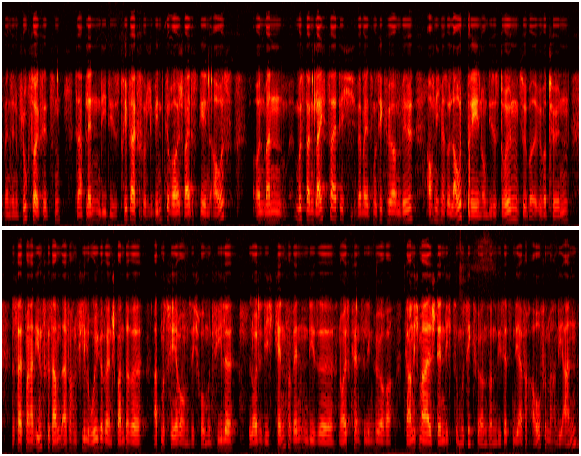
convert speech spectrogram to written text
wenn Sie in einem Flugzeug sitzen, da blenden die dieses Triebwerkswindgeräusch weitestgehend aus und man muss dann gleichzeitig, wenn man jetzt Musik hören will, auch nicht mehr so laut drehen, um dieses Dröhnen zu über, übertönen. Das heißt, man hat insgesamt einfach eine viel ruhigere, entspanntere Atmosphäre um sich herum. Und viele Leute, die ich kenne, verwenden diese Noise-Canceling-Hörer gar nicht mal ständig zur Musik hören, sondern die setzen die einfach auf und machen die an,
